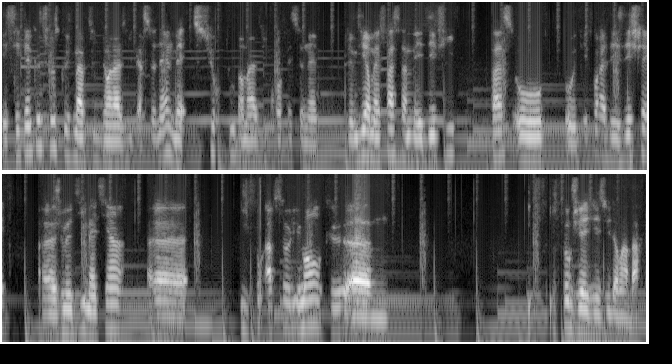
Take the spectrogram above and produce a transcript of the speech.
Et c'est quelque chose que je m'applique dans la vie personnelle, mais surtout dans ma vie professionnelle. De me dire, mais face à mes défis, face aux, aux des fois à des échecs, euh, je me dis, mais tiens, euh, il faut absolument que euh, faut que j'ai Jésus dans ma barque.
